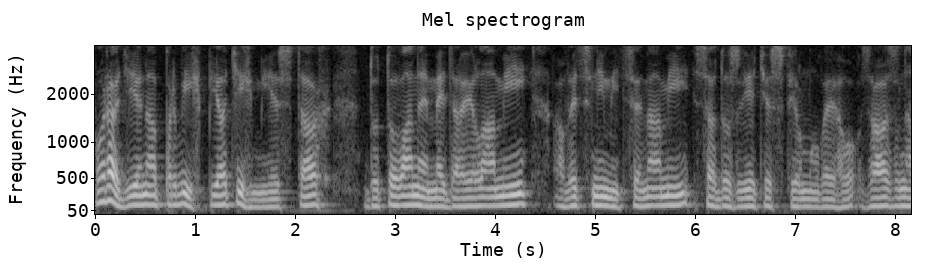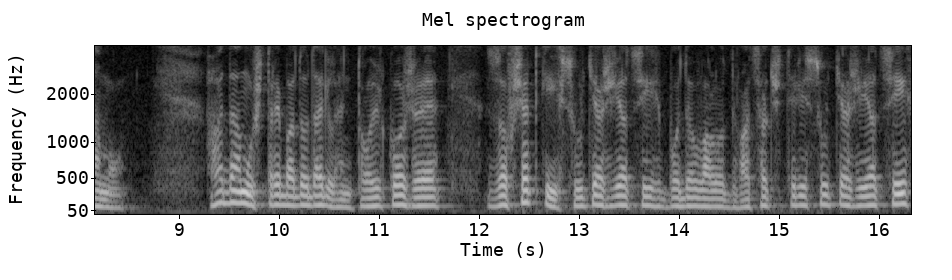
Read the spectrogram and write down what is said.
Poradie na prvých piatich miestach, dotované medailami a vecnými cenami, sa dozviete z filmového záznamu. Hádam už treba dodať len toľko, že zo všetkých súťažiacich bodovalo 24 súťažiacich,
